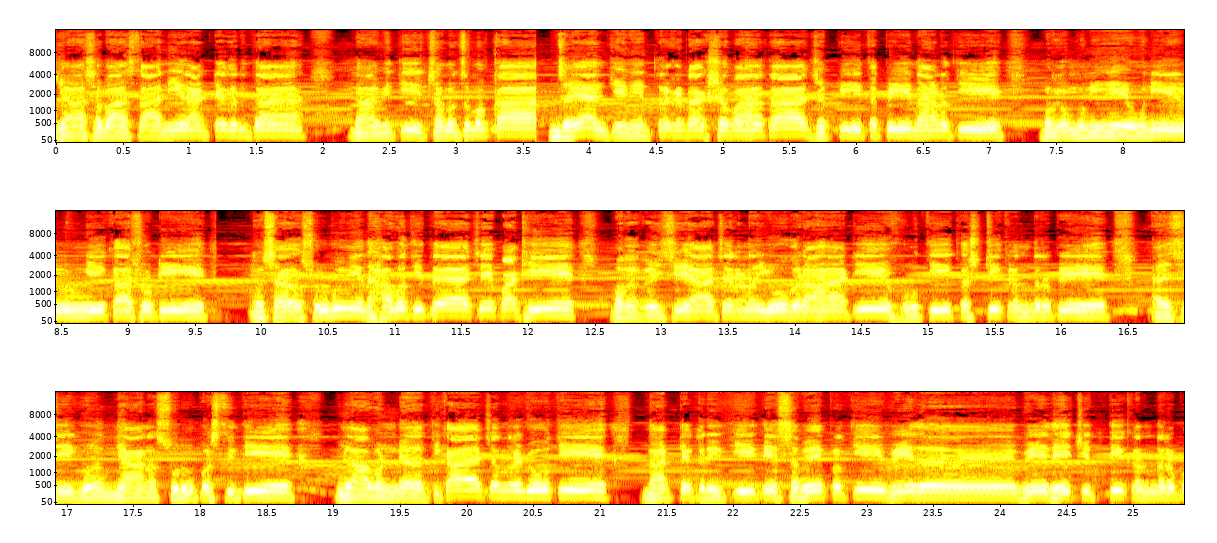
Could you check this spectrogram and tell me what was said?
ज्या सभास्थानी नाट्यकरिता दाविती चमचमका जयांचे नेत्र कटाक्ष पाहता झपी तपी नाडती मग मुनी येऊनी लुंगी कासोटी सोडून धावत तयाचे पाठी मग कैसे आचरण योग राहाटी होती कष्टी कंदर्पे ऐसी गुण ज्ञान स्वरूप स्थिती लावण्य लतिका चंद्र ज्योती नाट्य करीती ते सभे प्रती वेद वेधे चित्ती कंदर्प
